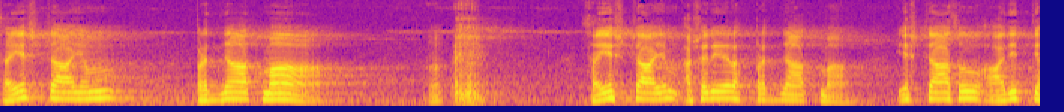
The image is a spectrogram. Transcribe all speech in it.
ಸಯಶ್ಚಾಯಂ ಪ್ರಜ್ಞಾತ್ಮ ಸಯಶ್ಚಾಯಂ ಅಶರೀರ ಪ್ರಜ್ಞಾತ್ಮ ಯಶ್ಚಾಸು ಆದಿತ್ಯ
